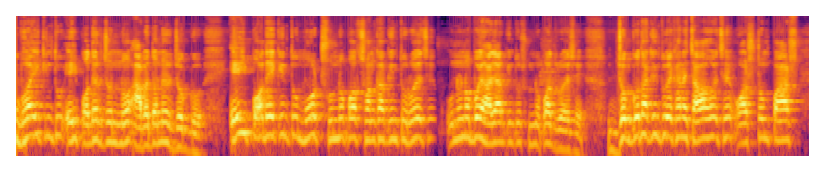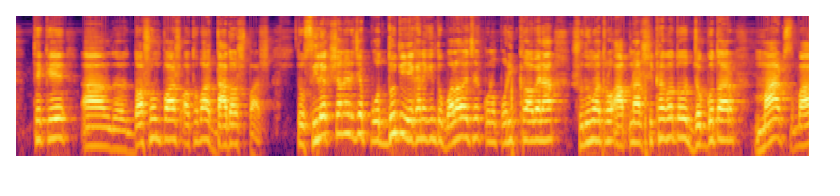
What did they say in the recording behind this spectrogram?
উভয়ই কিন্তু এই পদের জন্য আবেদনের যোগ্য। এই পদে কিন্তু মোট শূন্যপদ সংখ্যা কিন্তু রয়েছে, উননব্বই হাজার কিন্তু শূন্যপদ রয়েছে। যোগ্যতা কিন্তু এখানে চাওয়া হয়েছে অষ্টম পাস থেকে দশম পাস অথবা দ্বাদশ পাস তো সিলেকশনের যে পদ্ধতি এখানে কিন্তু বলা হয়েছে, কোনো পরীক্ষা হবে না, শুধুমাত্র আপনার শিক্ষাগত যোগ্যতার মার্কস বা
